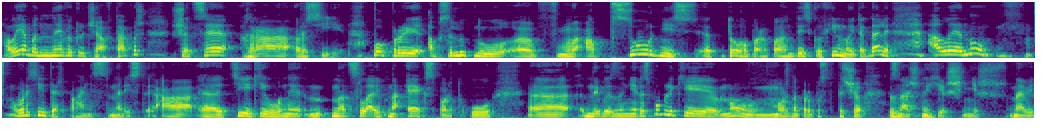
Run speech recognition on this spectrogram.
але я би не виключав також, що це гра Росії, попри абсолютну е, абсурдність е, того пропагандистського фільму і так далі. Але ну в Росії теж погані сценаристи. А е, ті, які вони надсилають на експорт у е, невизнані республіки, ну можна припустити, що значно гірші, ніж навіть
